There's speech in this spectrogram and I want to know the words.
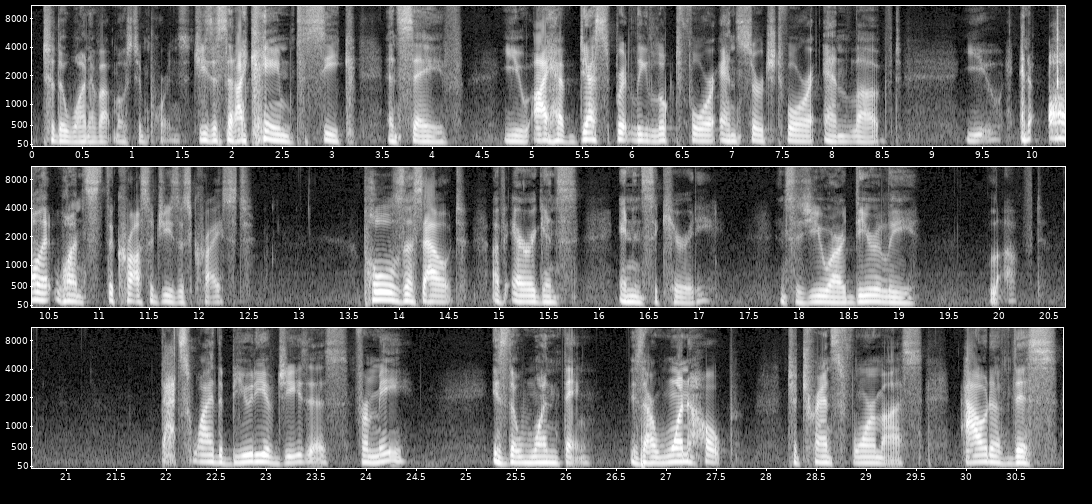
to the one of utmost importance. Jesus said, I came to seek and save you. I have desperately looked for and searched for and loved you. And all at once, the cross of Jesus Christ pulls us out of arrogance and insecurity and says, You are dearly loved. That's why the beauty of Jesus, for me, is the one thing, is our one hope to transform us out of this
